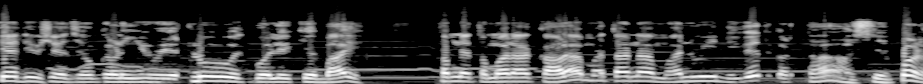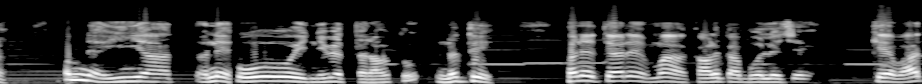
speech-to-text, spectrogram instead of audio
તે દિવસે જોગણીઓ એટલું જ બોલી કે, ભાઈ, તમને તમારા કાળા માતાના માનવી નિવેદ કરતા હશે, પણ અમને અહીંયા અને કોઈ નિવેદ ધરાવતું નથી. અને ત્યારે માં કાળકા બોલે છે, કે વાત,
